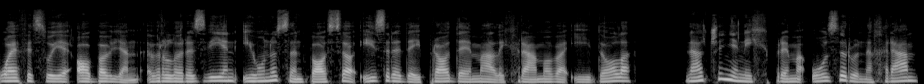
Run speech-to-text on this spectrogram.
U Efesu je obavljan vrlo razvijen i unosan posao izrade i prodaje malih hramova i idola, načinjenih prema uzoru na hram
